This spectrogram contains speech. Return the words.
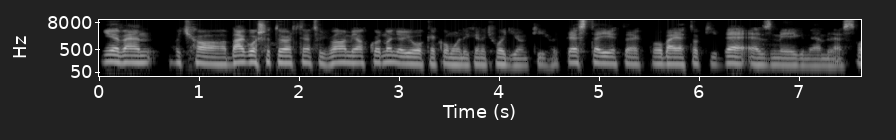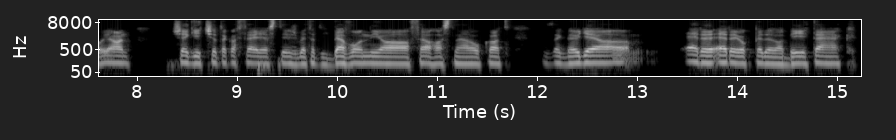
Nyilván, hogyha bágos a történet, hogy valami, akkor nagyon jól kell kommunikálni, hogy hogy jön ki, hogy teszteljétek, próbáljátok ki, de ez még nem lesz olyan. Segítsetek a fejlesztésbe, tehát így bevonni a felhasználókat. Ezekbe ugye a, erre, erre jók például a béták,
